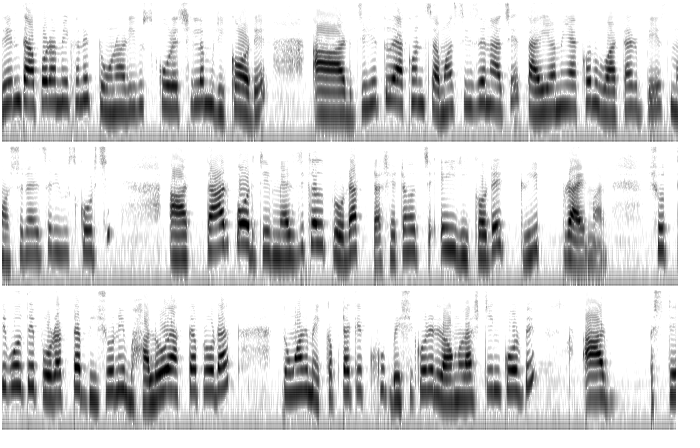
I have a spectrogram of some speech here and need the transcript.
দেন তারপর আমি এখানে টোনার ইউজ করেছিলাম রিকর্ডের আর যেহেতু এখন সামার সিজন আছে, তাই আমি এখন ওয়াটার বেস ময়শ্চারাইজার ইউজ করছি। আর তারপর যে ম্যাজিক্যাল প্রোডাক্টটা সেটা হচ্ছে এই রিকর্ডের গ্রিপ প্রাইমার সত্যি বলতে প্রোডাক্টটা ভীষণই ভালো একটা প্রোডাক্ট তোমার মেকআপটাকে খুব বেশি করে লং লাস্টিং করবে। আর স্টে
